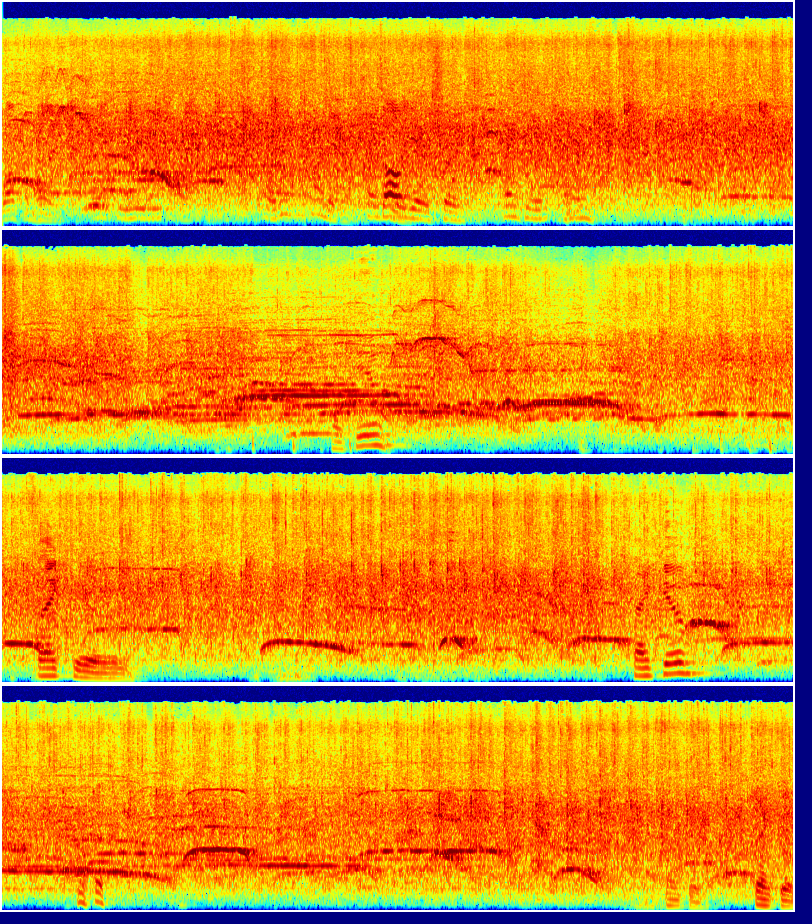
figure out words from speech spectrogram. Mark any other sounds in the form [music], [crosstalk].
Welcome home. It's all yours, sir. Thank you. Thank you. Thank you. Thank you. [laughs] Thank you.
